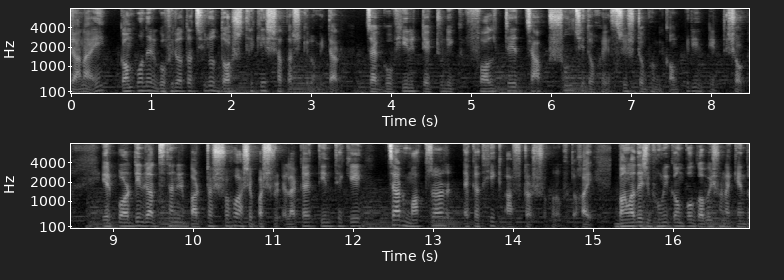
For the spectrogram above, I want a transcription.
জানায়, কম্পনের গভীরতা ছিল দশ থেকে সাতাশ কিলোমিটার। যা গভীর টেকটনিক ফল্টে চাপ সঞ্চিত হয়ে সৃষ্ট ভূমিকম্পেরই নির্দেশক। এর পরদিন রাজধানীর বাড্ডা সহ আশেপাশের এলাকায় তিন থেকে চার মাত্রার একাধিক আফটার শক অনুভূত হয়। বাংলাদেশ ভূমিকম্প গবেষণা কেন্দ্র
